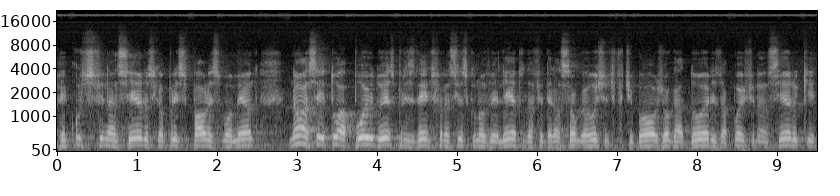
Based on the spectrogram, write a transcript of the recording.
recursos financeiros, que é o principal nesse momento. Não aceitou apoio do ex-presidente Francisco Noveleto, da Federação Gaúcha de Futebol, jogadores, apoio financeiro, que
